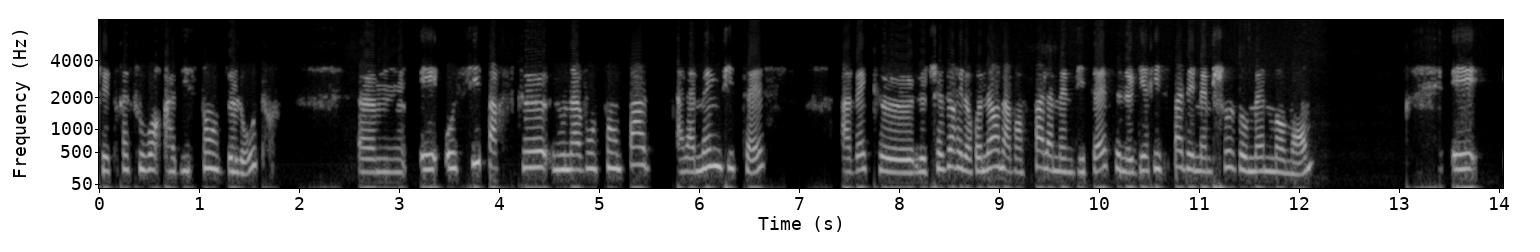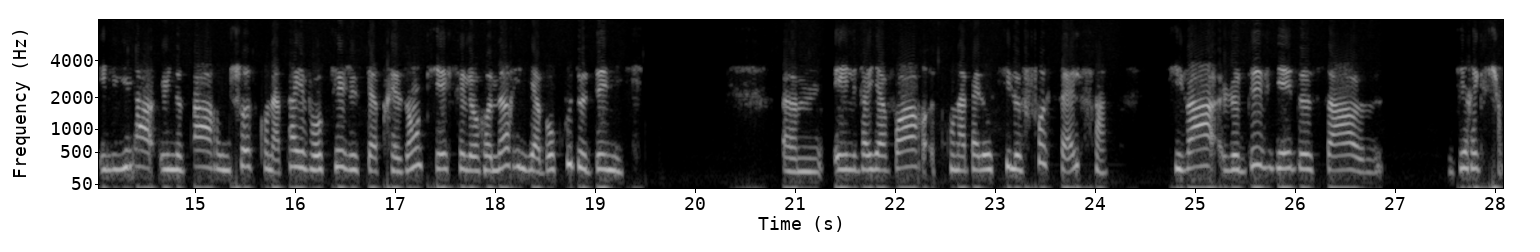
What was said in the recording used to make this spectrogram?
fait très souvent à distance de l'autre. Euh, et aussi parce que nous n'avançons pas à la même vitesse avec euh, le chaser et le runner n'avancent pas à la même vitesse et ne guérissent pas des mêmes choses au même moment. Et il y a une part, une chose qu'on n'a pas évoquée jusqu'à présent, qui est chez le runner, il y a beaucoup de déni. Euh, et il va y avoir ce qu'on appelle aussi le faux self, qui va le dévier de sa euh, direction.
